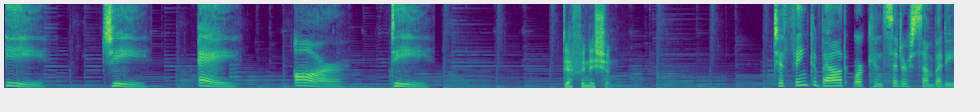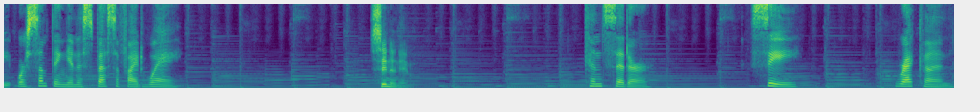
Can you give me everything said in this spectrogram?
E G A R D. Definition. To think about or consider somebody or something in a specified way. Synonym. Consider. See Reckon.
